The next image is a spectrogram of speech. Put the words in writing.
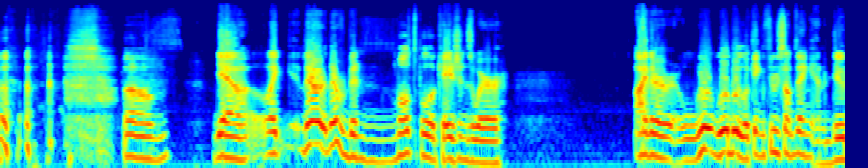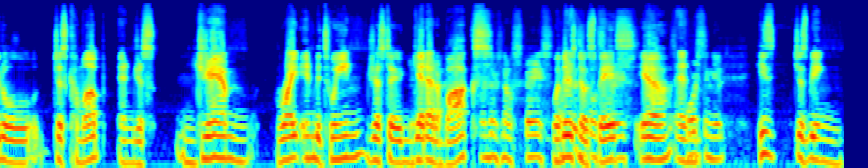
um, yeah, like there there have been multiple occasions where either we'll, we'll be looking through something and a dude will just come up and just jam right in between just to get at a box when there's no space. when there's no physical space. Yeah, It's and forcing it. he's just being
